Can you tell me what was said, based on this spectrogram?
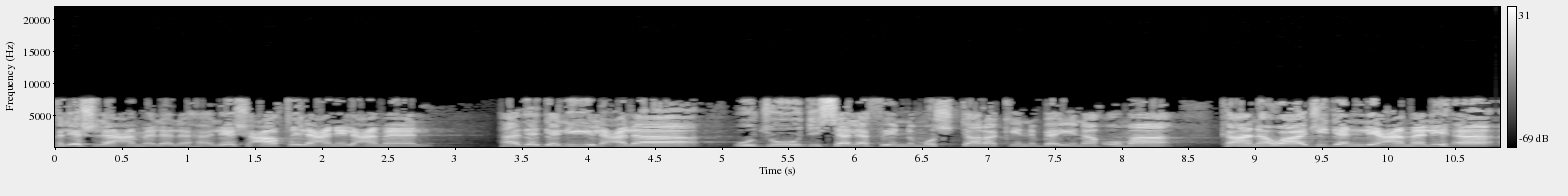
فليش لا عمل لها؟ ليش عاطلة عن العمل؟ هذا دليل على وجود سلف مشترك بينهما. كان واجدا لعملها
